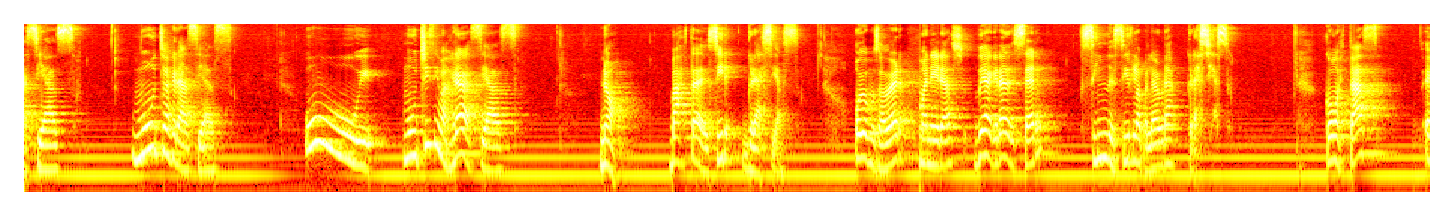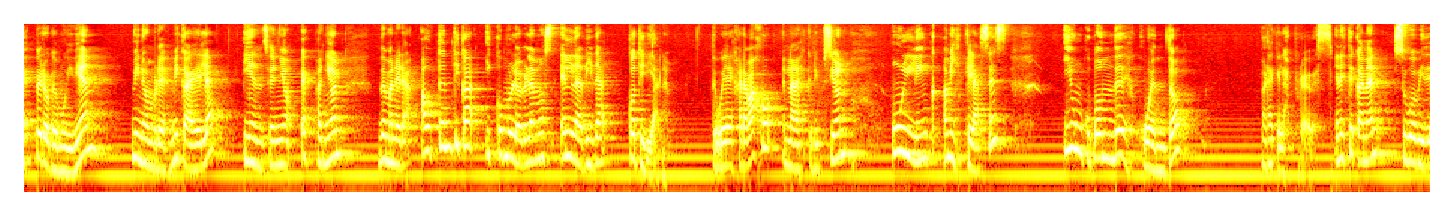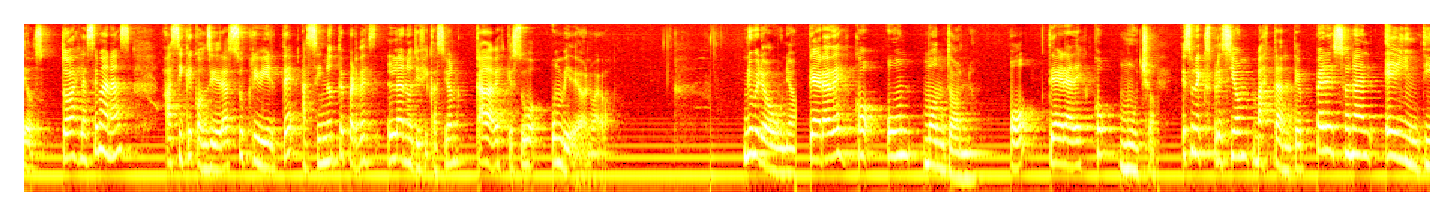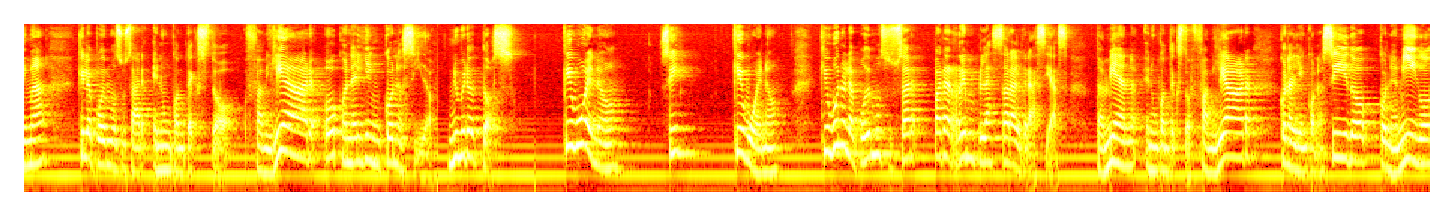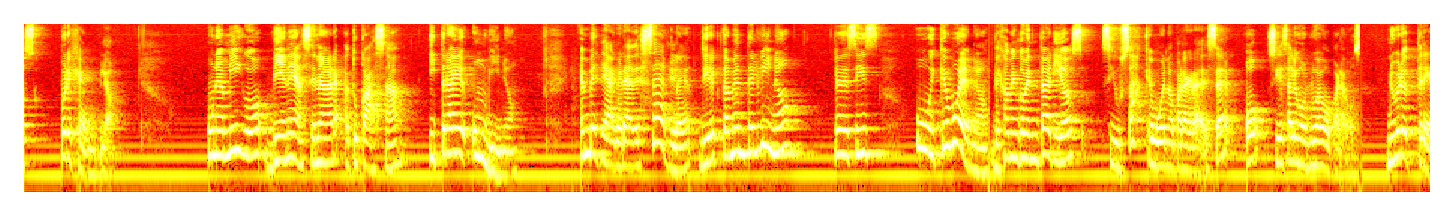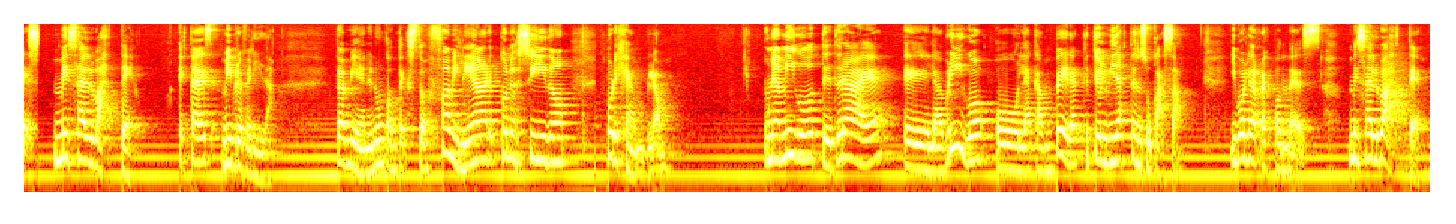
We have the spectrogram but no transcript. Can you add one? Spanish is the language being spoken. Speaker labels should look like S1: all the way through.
S1: Gracias. Muchas gracias. Uy, muchísimas gracias. No, basta decir gracias. Hoy vamos a ver maneras de agradecer sin decir la palabra gracias. ¿Cómo estás? Espero que muy bien. Mi nombre es Micaela y enseño español de manera auténtica y como lo hablamos en la vida cotidiana. Te voy a dejar abajo en la descripción un link a mis clases y un cupón de descuento para que las pruebes. En este canal subo videos todas las semanas, así que considera suscribirte, así no te perdes la notificación cada vez que subo un video nuevo. Número 1. Te agradezco un montón o te agradezco mucho. Es una expresión bastante personal e íntima que la podemos usar en un contexto familiar o con alguien conocido. Número 2. Qué bueno. ¿Sí? Qué bueno. Qué bueno la podemos usar para reemplazar al gracias. También en un contexto familiar, con alguien conocido, con amigos. Por ejemplo, un amigo viene a cenar a tu casa y trae un vino. En vez de agradecerle directamente el vino, le decís, Uy, qué bueno. Déjame en comentarios si usás qué bueno para agradecer o si es algo nuevo para vos. Número 3. Me salvaste. Esta es mi preferida. También en un contexto familiar, conocido. Por ejemplo, un amigo te trae el abrigo o la campera que te olvidaste en su casa. Y vos le respondes, me salvaste,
